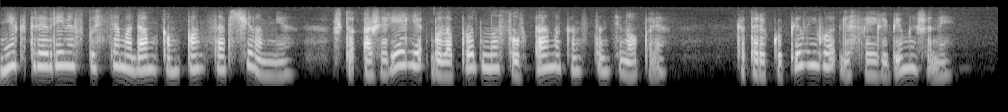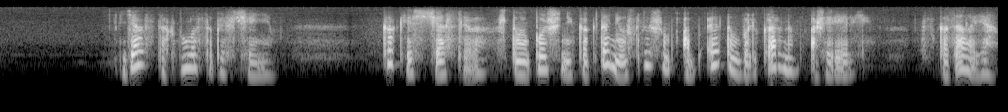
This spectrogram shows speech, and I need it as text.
Некоторое время спустя мадам Компан сообщила мне, что ожерелье было продано султану Константинополя, который купил его для своей любимой жены. Я вздохнула с облегчением. Как я счастлива, что мы больше никогда не услышим об этом вульгарном ожерелье, сказала я.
